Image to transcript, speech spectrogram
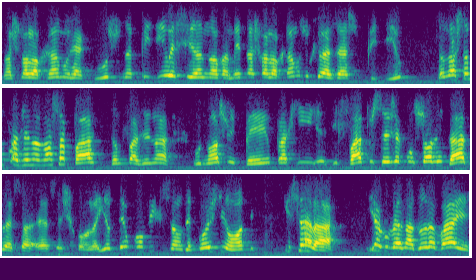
nós colocamos recursos, né, pediu esse ano novamente, nós colocamos o que o Exército pediu. Então nós estamos fazendo a nossa parte, estamos fazendo a, o nosso empenho para que, de fato, seja consolidado essa, essa escola. E eu tenho convicção, depois de ontem, que será. E a governadora vai,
